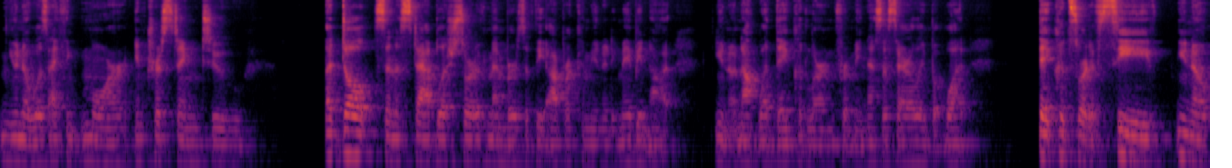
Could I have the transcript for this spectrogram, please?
you know, was I think more interesting to adults and established sort of members of the opera community. Maybe not you know, not what they could learn from me necessarily, but what they could sort of see, you know,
